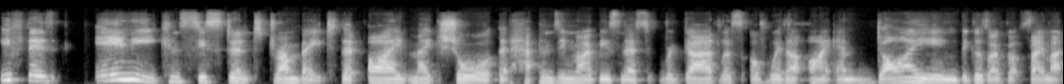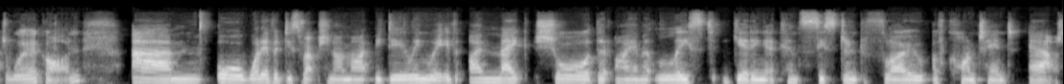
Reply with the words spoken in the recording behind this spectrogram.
If there's any consistent drumbeat that I make sure that happens in my business, regardless of whether I am dying because I've got so much work on, um, or whatever disruption I might be dealing with, I make sure that I am at least getting a consistent flow of content out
